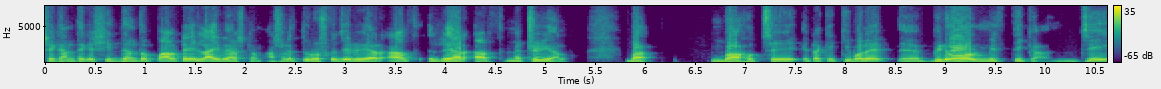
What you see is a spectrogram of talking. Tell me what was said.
সেখান থেকে সিদ্ধান্ত পাল্টে লাইভে আসলাম। আসলে তুরস্ক যে rare earth rare earth material বা বা হচ্ছে এটাকে কি বলে বিরল মৃত্তিকা। যেই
